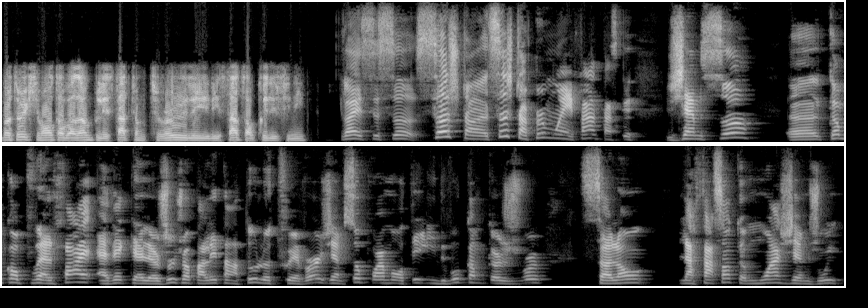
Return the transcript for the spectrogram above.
pas toi qui montes ton bonhomme pour les stats comme tu veux, les, les stats sont prédéfinis. Ouais, c'est ça. Ça, je suis un, peu moins fan parce que j'aime ça euh, comme qu'on pouvait le faire avec le jeu que je vais parler tantôt, le Trevor. J'aime ça pouvoir monter les niveaux comme que je veux selon la façon que moi j'aime jouer.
